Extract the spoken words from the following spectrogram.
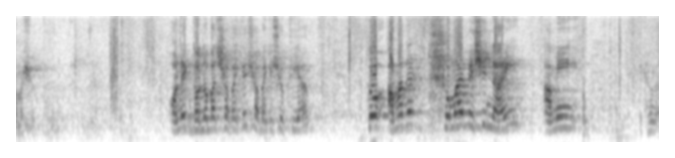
আমার সত্য। অনেক ধন্যবাদ সবাইকে সবাইকে সুক্রিয়া তো আমাদের সময় বেশি নাই, আমি এখানে?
